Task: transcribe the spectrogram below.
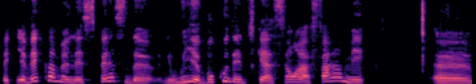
Fait il y avait comme une espèce de, oui, il y a beaucoup d'éducation à faire, mais euh,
